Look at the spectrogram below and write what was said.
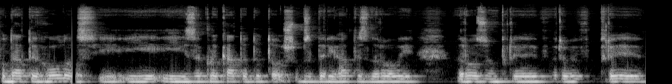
подати голос і, і, і закликати до того, щоб зберігати здоровий розум при, при, при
